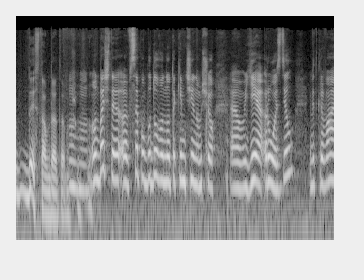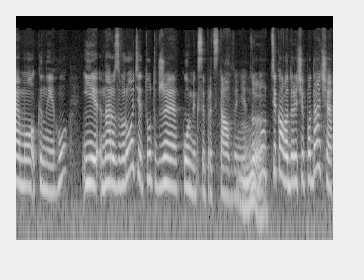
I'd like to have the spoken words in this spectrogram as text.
десь там, да, там. Угу. От бачите, е, все побудовано таким чином, що е, є розділ, відкриваємо книгу. І на розвороті тут вже комікси представлені. Ну, Да. ну цікава, до речі, подача.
